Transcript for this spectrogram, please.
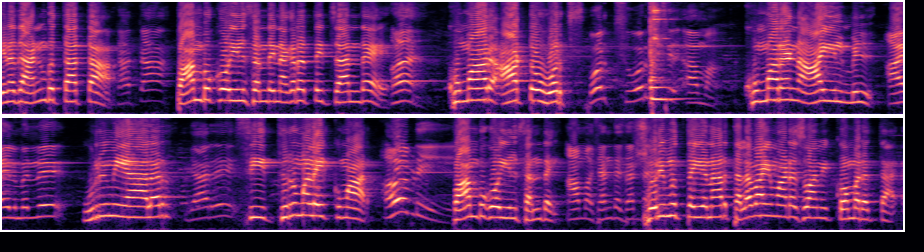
எனது அன்பு தாத்தா பாம்பு கோயில் சந்தை நகரத்தை சார்ந்த Kumar auto works. Works works ஆமா. Kumaran oil mill. Oil mill. உரிமையாளர் யாரு? சி. திருமலை குமார் அப்படி. பாம்பு கோயில் சந்தை. ஆமா சந்தை சொரிமுத்தையனார் தலவாய் மாட சுவாமி கோமரத்தார்.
